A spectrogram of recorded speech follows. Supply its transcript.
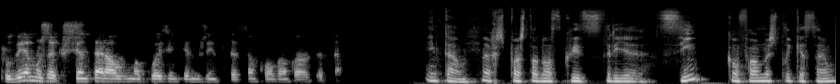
podemos acrescentar alguma coisa em termos de interpretação com a broncodilatação. Então, a resposta ao nosso quiz seria sim, conforme a explicação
